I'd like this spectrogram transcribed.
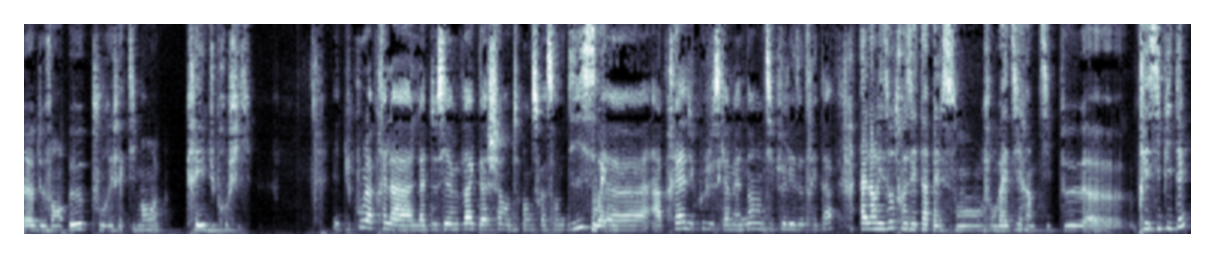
euh, devant eux pour effectivement créer du profit. Et du coup, après la, la deuxième vague d'achat en, en, 70, euh, après, du coup, jusqu'à maintenant, un petit peu les autres étapes? Alors, les autres étapes, elles sont, on va dire, un petit peu euh, précipitées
